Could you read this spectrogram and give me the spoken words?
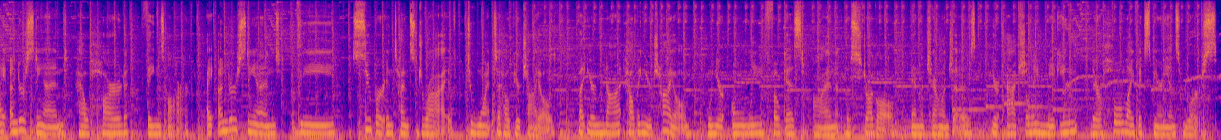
I understand how hard things are. I understand the super intense drive to want to help your child, but you're not helping your child when you're only focused on the struggle and the challenges. You're actually making their whole life experience worse.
